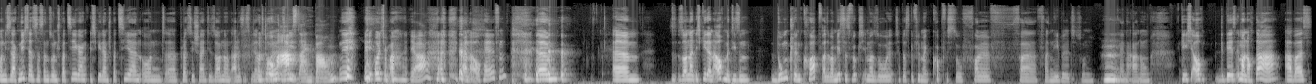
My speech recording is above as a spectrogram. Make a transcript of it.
und ich sage nicht, dass das dann so ein Spaziergang, ich gehe dann spazieren und äh, plötzlich scheint die Sonne und alles ist wieder Und du toll. Ich umarmst einen Baum. Nee, und ich umarm, ja, kann auch helfen. ähm, ähm, sondern ich gehe dann auch mit diesem dunklen Kopf, also bei mir ist das wirklich immer so, ich habe das Gefühl, mein Kopf ist so voll ver, vernebelt, so ein, Hm. keine Ahnung. Gehe ich auch, der ist immer noch da, aber es,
